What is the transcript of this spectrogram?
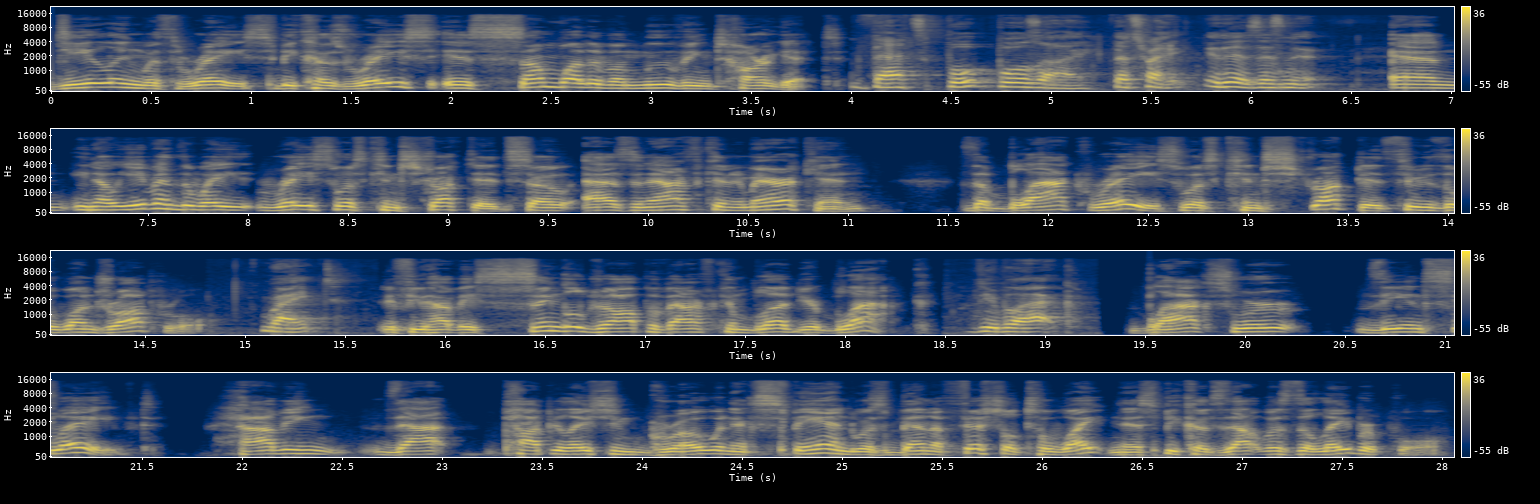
dealing with race because race is somewhat of a moving target. That's bull- bullseye. That's right. It is, isn't it? And, you know, even the way race was constructed. So as an African American, the black race was constructed through the one drop rule. Right. If you have a single drop of African blood, you're black. You're black. Blacks were the enslaved. Having that population grow and expand was beneficial to whiteness because that was the labor pool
